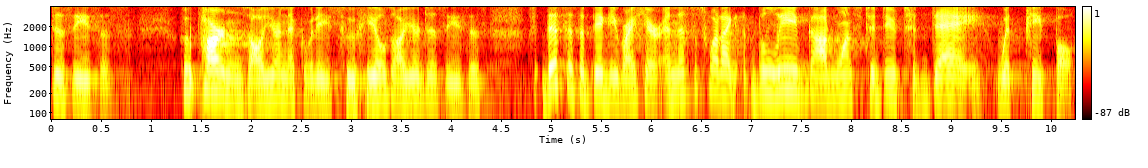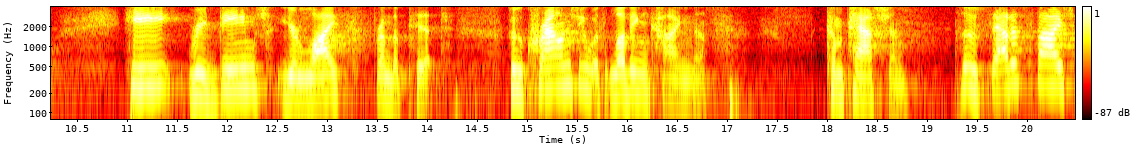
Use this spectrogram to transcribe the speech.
diseases, who pardons all your iniquities, who heals all your diseases. This is a biggie right here, and this is what I believe God wants to do today with people. He redeems your life from the pit, who crowns you with loving kindness, compassion, who satisfies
